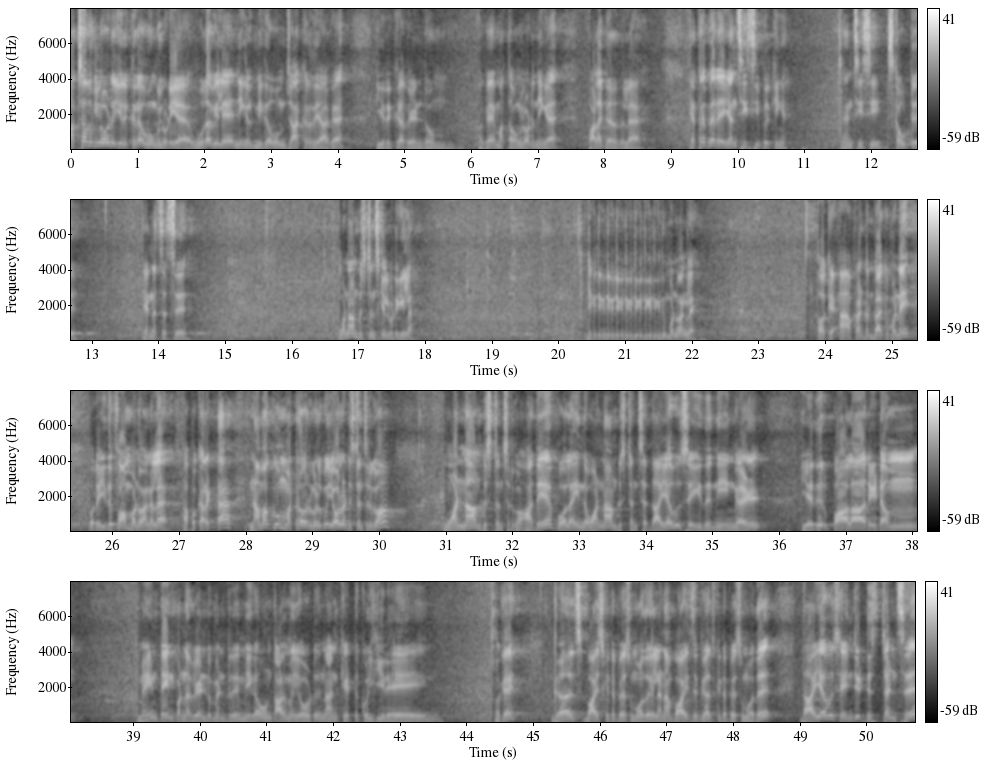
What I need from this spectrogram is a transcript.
மற்றவர்களோடு இருக்கிற உங்களுடைய உறவிலே நீங்கள் மிகவும் ஜாக்கிரதையாக இருக்க வேண்டும். ஓகே மற்றவங்களோட நீங்கள் பழகிறதுல. எத்தனை பேர் என்சிசி இப்போ இருக்கீங்க NCC scout NSS one arm distance கேள்விப்பட்டிருக்கீங்களா? டிக்கு டிக்கு டிக்கு டிக்கு டிக்கு டிக்கு டிக்கு பண்ணுவாங்களே. ஓகே ஆ ஃப்ரண்ட் அண்ட் பேக் பண்ணி ஒரு இது ஃபார்ம் பண்ணுவாங்கல்ல அப்போ கரெக்டாக நமக்கும் மற்றவர்களுக்கும் எவ்வளோ டிஸ்டன்ஸ் இருக்கும்? ஒன்னாம் டிஸ்டன்ஸ் இருக்கும். அதே போல் இந்த ஒன்றாம் டிஸ்டன்ஸை தயவு செய்து நீங்கள் எதிர்பாலாரிடம் மெயின்டைன் பண்ண வேண்டும் என்று மிகவும் தாழ்மையோடு நான் கேட்டுக்கொள்கிறேன். ஓகே கேர்ள்ஸ் பாய்ஸ் கிட்ட பேசும்போது இல்லைனா பாய்ஸு கேர்ள்ஸ் கிட்ட பேசும்போது தயவு செஞ்சு டிஸ்டன்ஸு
